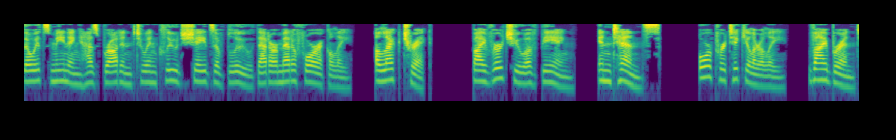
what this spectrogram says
though its meaning has broadened to include shades of blue that are metaphorically electric by virtue of being intense or particularly vibrant.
